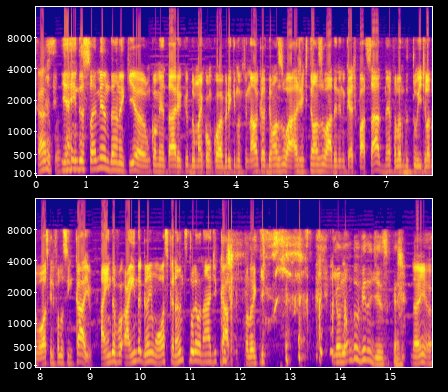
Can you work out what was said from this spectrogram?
cara, pô. E ainda só emendando aqui, ó, um comentário aqui do Michael Cobre aqui no final, que eu dei uma zoada. A gente deu uma zoada ali no cast passado, né? Falando do tweet lá do Oscar. Ele falou assim: Caio, ainda, vou- ainda ganha um Oscar antes do Leonardo DiCaprio. Ele falou aqui. E eu não duvido disso, cara. Daí, ó.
